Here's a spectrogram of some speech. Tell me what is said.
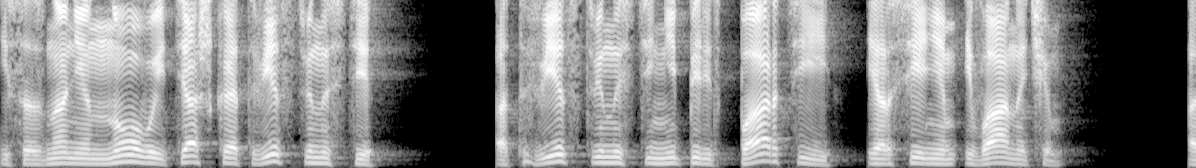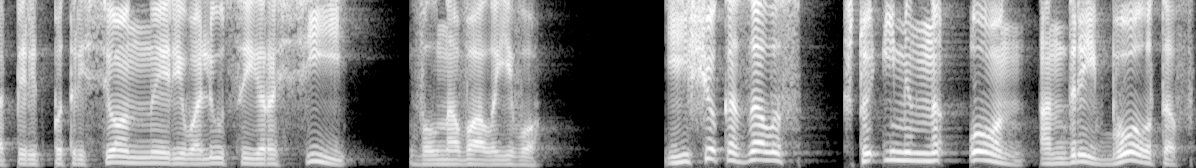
и сознание новой тяжкой ответственности, ответственности не перед партией и Арсением Ивановичем, а перед потрясенной революцией России волновало его. И еще казалось, что именно он, Андрей Болотов,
